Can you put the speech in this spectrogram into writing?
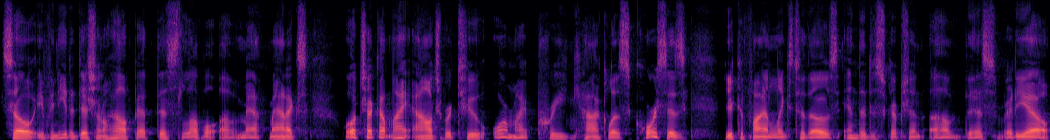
So if you need additional help at this level of mathematics, well, check out my Algebra 2 or my pre-calculus courses. You can find links to those in the description of this video.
